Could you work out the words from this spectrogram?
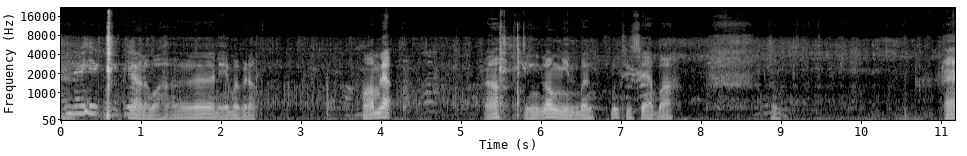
อันนี้ก็เปรี้ยแล้ววแล้วบ่เออนี่เห็นบ่พี่น้องหอมแล้วเอากินล่องกินเบิ่งมันสิแซ่บบ่อืมฮะ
